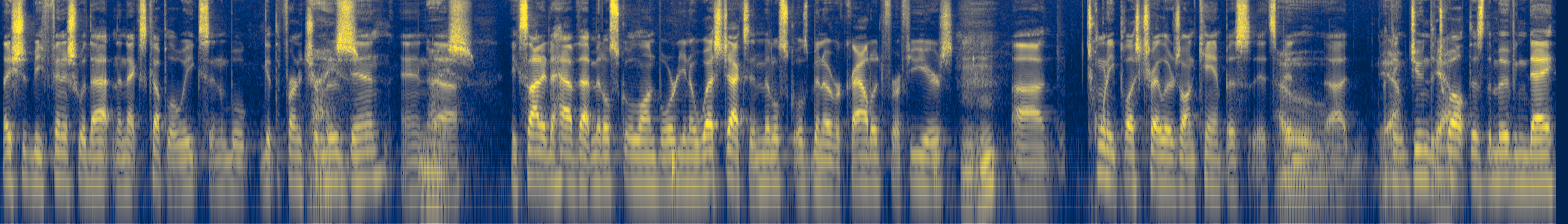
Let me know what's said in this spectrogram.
They should be finished with that in the next couple of weeks, and we'll get the furniture Nice. moved in. And Nice. uh, excited to have that middle school on board. You know, West Jackson Middle School has been overcrowded for a few years. Mm-hmm. Uh, 20 plus trailers on campus. It's been, uh, I Oh, yeah, think June the yeah. 12th is the moving day.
